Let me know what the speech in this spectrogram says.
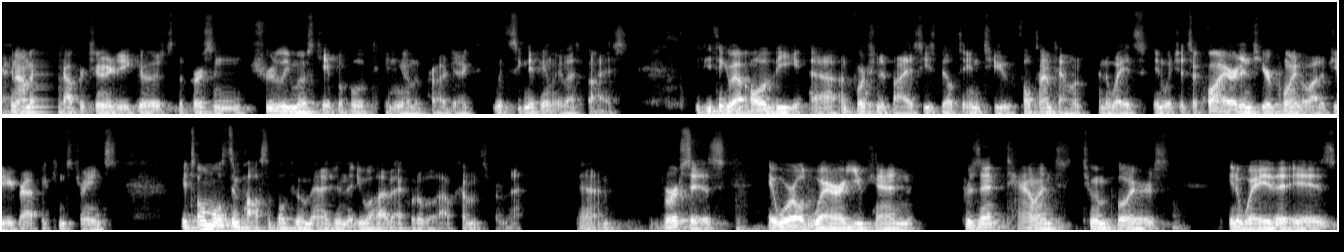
economic opportunity goes to the person truly most capable of taking on the project with significantly less bias. If you think about all of the uh, unfortunate biases built into full-time talent and the way it's in which it's acquired, and to your point, a lot of geographic constraints, it's almost impossible to imagine that you will have equitable outcomes from that. Um, versus a world where you can present talent to employers in a way that is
